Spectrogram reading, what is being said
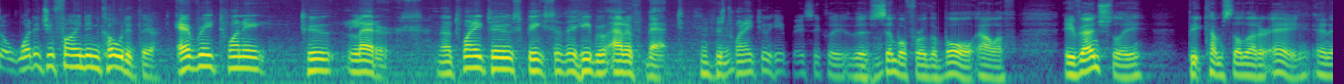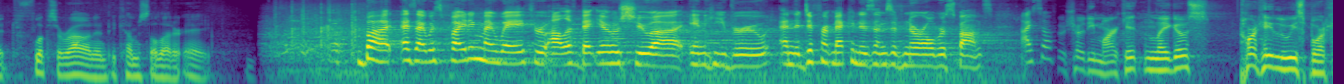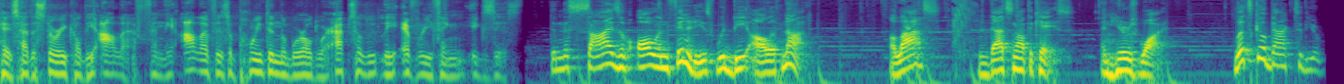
So what did you find encoded there? Every 22 letters. Now, 22 speaks to the Hebrew alphabet. Mm-hmm. There's 22 Hebrew. Basically, the symbol for the bowl, aleph, eventually becomes the letter A, and it flips around and becomes the letter A. But as I was fighting my way through Aleph Bet Yehoshua in Hebrew and the different mechanisms of neural response, I saw. show the market in Lagos. Jorge Luis Borges had a story called the Aleph, and the Aleph is a point in the world where absolutely everything exists. Then the size of all infinities would be Aleph naught. Alas, that's not the case, and here's why. Let's go back to the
